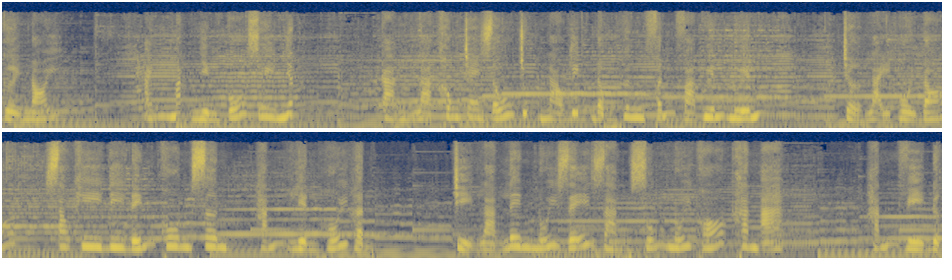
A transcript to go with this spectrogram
cười nói. Ánh mắt nhìn cố duy nhất. Càng là không che giấu chút nào kích động hưng phấn và quyến luyến. Trở lại hồi đó, Sau khi đi đến Khôn Sơn, Hắn liền hối hận. Chỉ là lên núi dễ dàng xuống núi khó khăn à. Hắn vì được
